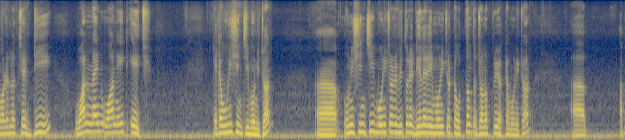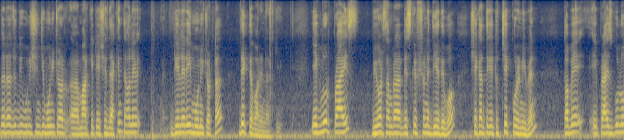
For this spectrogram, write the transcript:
মডেল হচ্ছে D one nine one eight H এটা উনিশ ইঞ্চি মনিটর। উনিশ ইঞ্চি মনিটরের ভিতরে ডেলের এই মনিটরটা অত্যন্ত জনপ্রিয় একটা মনিটর। আপনারা যদি উনিশ ইঞ্চি মনিটর মার্কেটে এসে দেখেন, তাহলে ডেলের এই মনিটরটা দেখতে পারেন আর কি। এগুলোর প্রাইস ভিউয়ার্স আমরা ডিসক্রিপশনে দিয়ে দেব, সেখান থেকে একটু চেক করে নেবেন। তবে এই প্রাইসগুলো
